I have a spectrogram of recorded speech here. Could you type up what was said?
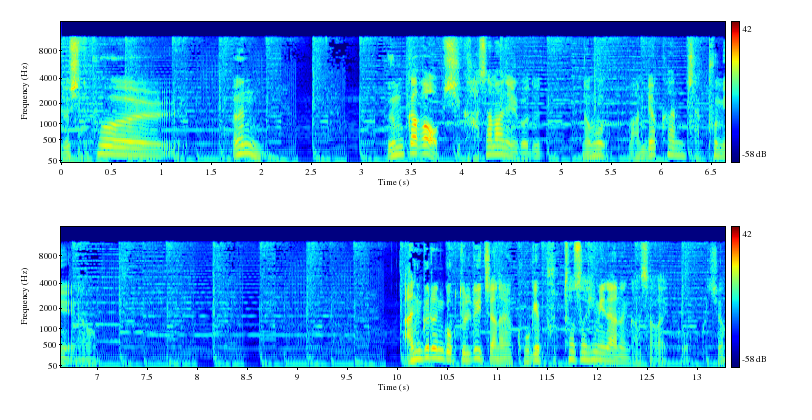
루시드 폴은 음가가 없이 가사만 읽어도 너무 완벽한 작품이에요. 안 그런 곡들도 있잖아요. 곡에 붙어서 힘이 나는 가사가 있고, 그죠?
